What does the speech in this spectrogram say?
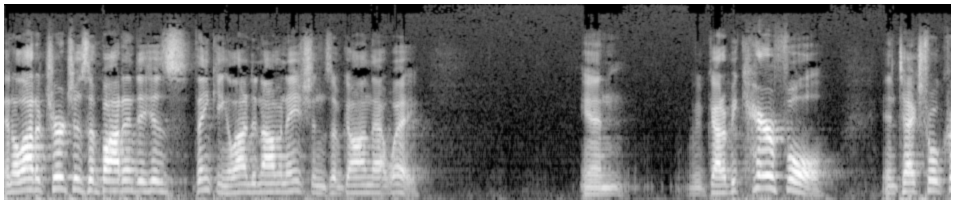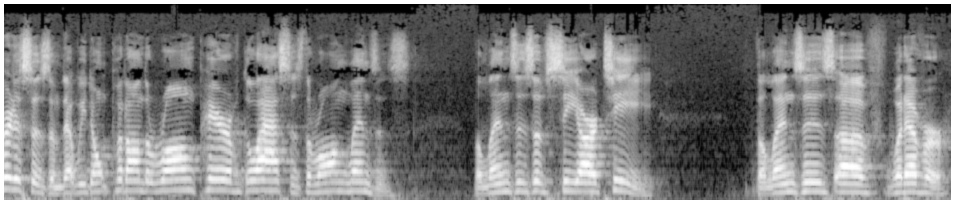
And a lot of churches have bought into his thinking. A lot of denominations have gone that way. And we've got to be careful in textual criticism that we don't put on the wrong pair of glasses, the wrong lenses. The lenses of CRT, the lenses of whatever,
